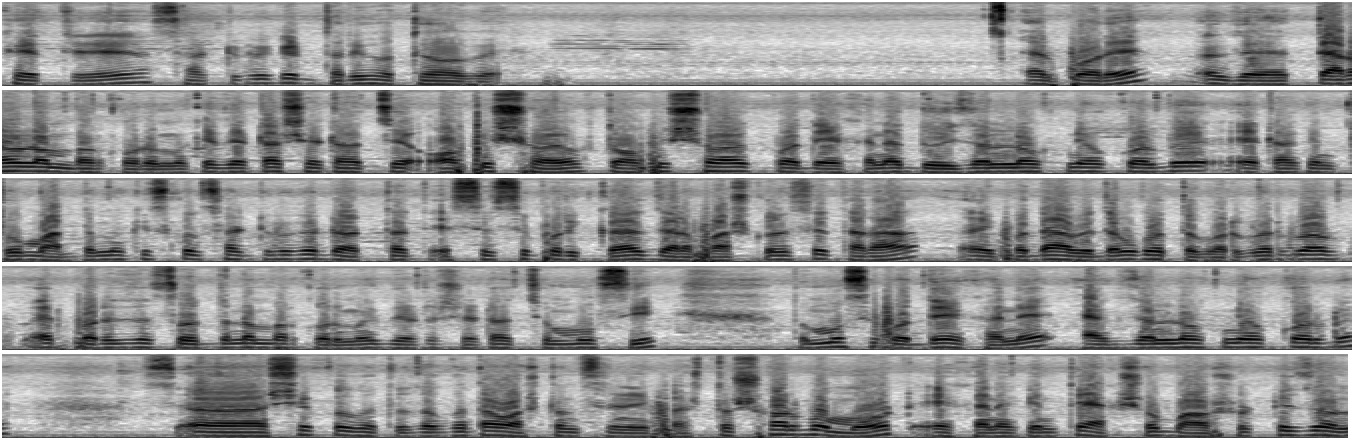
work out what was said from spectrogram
ক্ষেত্রে সার্টিফিকেটধারী হতে হবে। এরপরে যে তেরো নম্বর কর্মীকে যেটা সেটা হচ্ছে অফিস সহায়ক। তো অফিস সহায়ক পদে এখানে দুইজন লোক নিয়োগ করবে। এটা কিন্তু মাধ্যমিক স্কুল সার্টিফিকেট অর্থাৎ এসএসসি পরীক্ষা যারা পাশ করেছে তারা এই পদে আবেদন করতে পারবে। এরপর, এরপরে যে চোদ্দ নম্বর কর্মী যেটা সেটা হচ্ছে মুসি। তো মুসি পদে এখানে একজন লোক নিয়োগ করবে। আহ, শিক্ষাগত যোগ্যতা অষ্টম শ্রেণির পাস তো সর্বমোট এখানে কিন্তু একশো বাষট্টি জন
